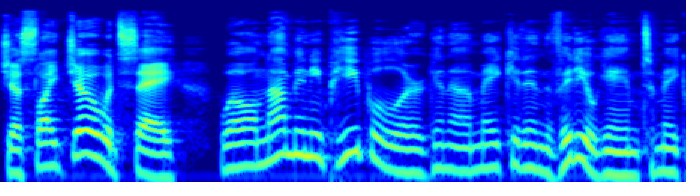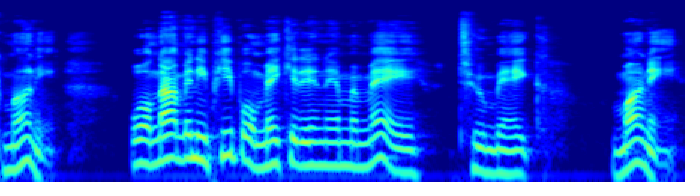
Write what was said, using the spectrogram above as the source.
Just like Joe would say, well, not many people are going to make it in the video game to make money. Well, not many people make it in MMA to make money.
